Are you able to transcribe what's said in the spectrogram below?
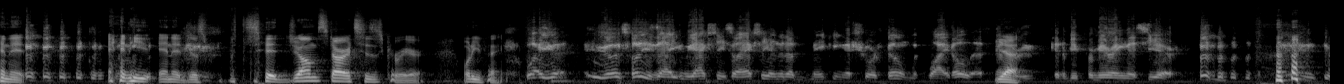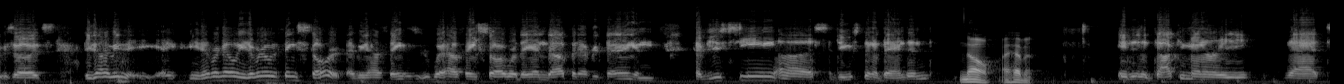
And it and he and it just it jump starts his career what do you think? Well you, you know what's funny is that we actually so i actually ended up making a short film with wyatt that yeah. we're going to be premiering this year. So it's you know i mean you never know you never know where things start. I mean how things how things start where they end up and everything. And have you seen uh, seduced and abandoned? No i haven't. It is a documentary that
